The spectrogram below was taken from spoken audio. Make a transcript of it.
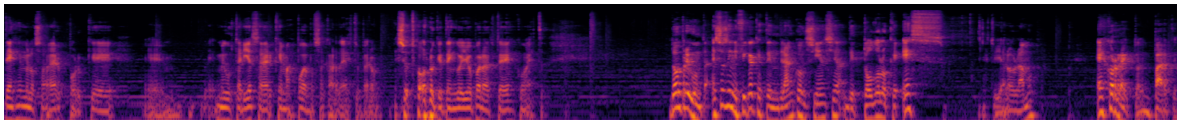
déjenmelo saber porque eh, me gustaría saber qué más podemos sacar de esto, pero eso es todo lo que tengo yo para ustedes con esto. Don pregunta, ¿eso significa que tendrán conciencia de todo lo que es? Esto ya lo hablamos. Es correcto, en parte.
